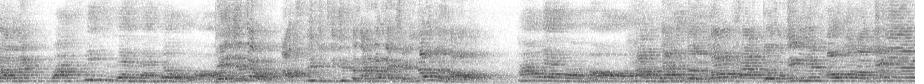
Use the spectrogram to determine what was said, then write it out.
brethren, For I speak to them that know the law, There you go. I'm speaking to you because I know that you know the law. how that the law How hath does the dominion law have dominion over a man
